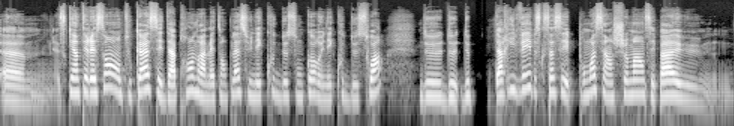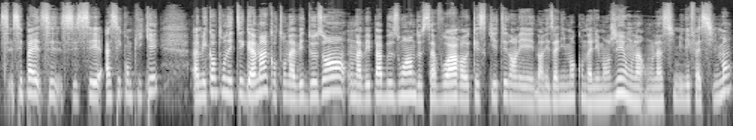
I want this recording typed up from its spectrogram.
ce qui est intéressant, en tout cas, c'est d'apprendre à mettre en place une écoute de son corps, une écoute de soi, de, de, de d'arriver parce que ça c'est pour moi c'est un chemin c'est pas c'est pas c'est assez compliqué. Euh, mais quand on était gamin quand on avait deux ans on n'avait pas besoin de savoir euh, qu'est-ce qui était dans les dans les aliments qu'on allait manger. On l'assimilait facilement.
